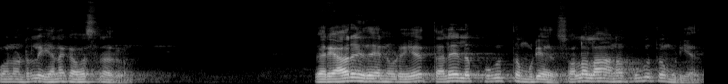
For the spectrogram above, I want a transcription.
போகணுன்றதில் எனக்கு அவசரம் இருக்கணும் வேறு யாரும் இதை என்னுடைய தலையில் புகுத்த முடியாது. சொல்லலாம் ஆனால் புகுத்த முடியாது.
